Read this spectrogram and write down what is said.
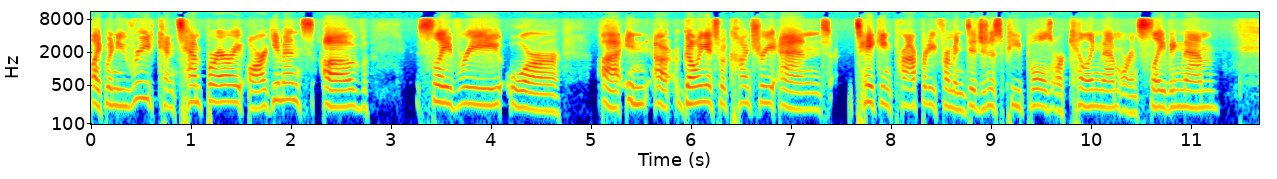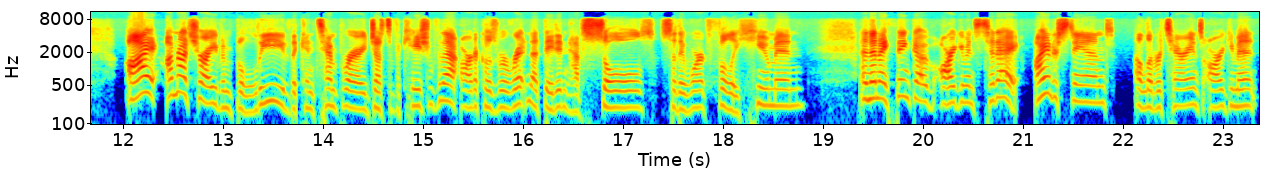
like when you read contemporary arguments of slavery or uh, in uh, going into a country and taking property from indigenous peoples or killing them or enslaving them. I, I'm not sure I even believe the contemporary justification for that. Articles were written that they didn't have souls, so they weren't fully human. And then I think of arguments today. I understand a libertarian's argument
